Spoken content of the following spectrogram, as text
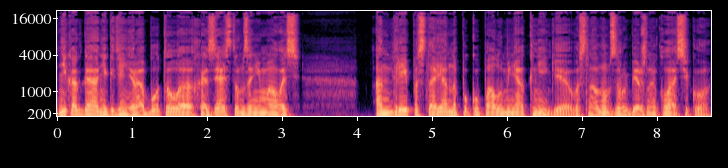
Никогда нигде не работала, хозяйством занималась. Андрей постоянно покупал у меня книги, в основном зарубежную классику.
